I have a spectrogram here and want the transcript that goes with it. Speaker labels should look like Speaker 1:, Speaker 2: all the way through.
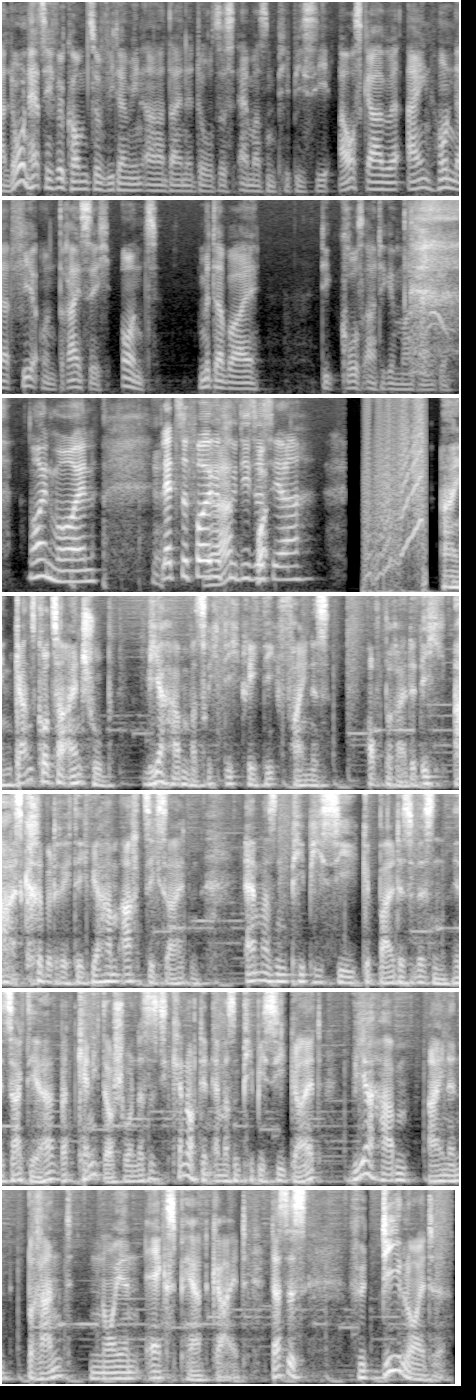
Speaker 1: Hallo und herzlich willkommen zu Vitamin A, deine Dosis Amazon PPC, Ausgabe 134 und mit dabei die großartige Mareike.
Speaker 2: Moin, moin. Letzte Folge ja? für dieses Jahr.
Speaker 1: Ein ganz kurzer Einschub. Wir haben was richtig, richtig Feines aufbereitet. Ich, ah, es kribbelt richtig. Wir haben 80 Seiten. Amazon PPC geballtes Wissen. Jetzt sagt ihr, das kenne ich doch schon. Das ist, ich kenne doch den Amazon PPC Guide. Wir haben einen brandneuen Expert Guide. Das ist für die Leute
